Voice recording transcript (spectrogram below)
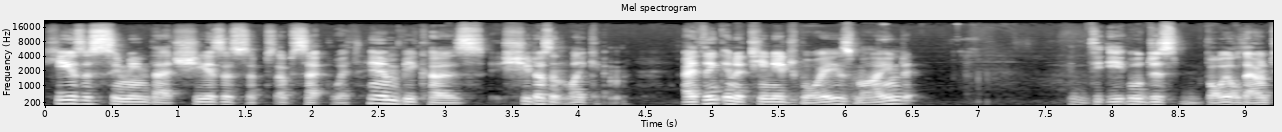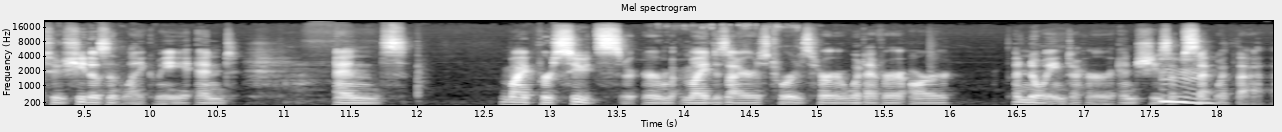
he is assuming that she is as upset with him because she doesn't like him. I think in a teenage boy's mind, it will just boil down to she doesn't like me, and and my pursuits or, or my desires towards her, or whatever, are annoying to her, and she's mm-hmm. upset with that.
